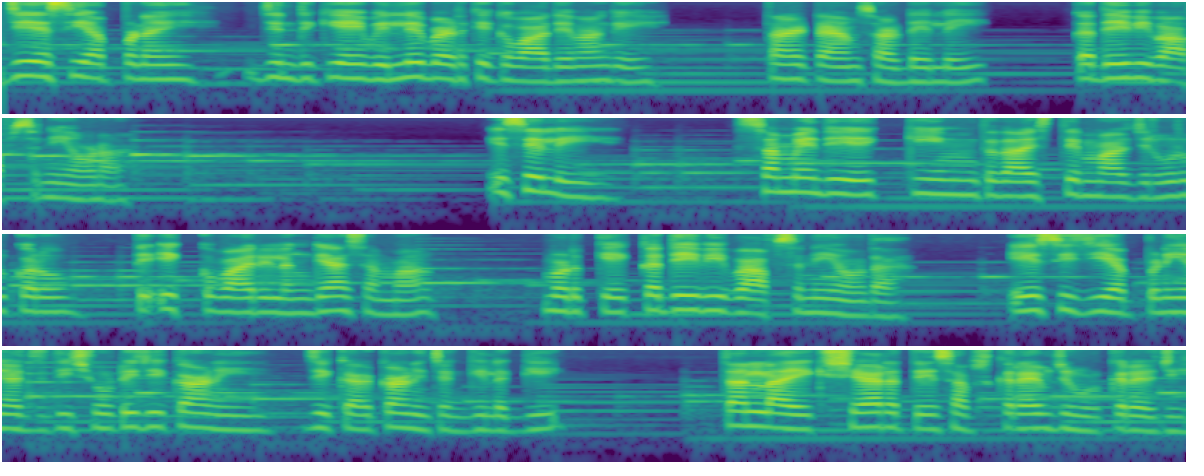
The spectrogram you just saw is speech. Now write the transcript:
ਜੇ ਅਸੀਂ ਆਪਣੇ ਜ਼ਿੰਦਗੀ ਵਿਹਲੇ ਬੈਠ ਕੇ ਗਵਾ ਦੇਵਾਂਗੇ, ਤਾਂ ਇਹ ਟਾਈਮ ਸਾਡੇ ਲਈ ਕਦੇ ਵੀ ਵਾਪਸ ਨਹੀਂ ਆਉਣਾ। ਇਸੇ ਲਈ ਸਮੇਂ ਦੀ ਕੀਮਤ ਦਾ ਇਸਤੇਮਾਲ ਜ਼ਰੂਰ ਕਰੋ ਤੇ ਇੱਕ ਵਾਰੀ ਲੰਘਿਆ ਸਮਾਂ ਮੁੜ ਕੇ ਕਦੇ ਵੀ ਵਾਪਸ ਨਹੀਂ ਆਉਂਦਾ। ਇਹ ਸੀ ਜੀ ਆਪਣੀ ਅੱਜ ਦੀ ਛੋਟੀ ਜੀ ਕਹਾਣੀ। ਜੇਕਰ ਕਹਾਣੀ ਚੰਗੀ ਲੱਗੀ ਤਾਂ ਲਾਈਕ, ਸ਼ੇਅਰ ਅਤੇ ਸਬਸਕ੍ਰਾਈਬ ਜ਼ਰੂਰ ਕਰਿਓ ਜੀ।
